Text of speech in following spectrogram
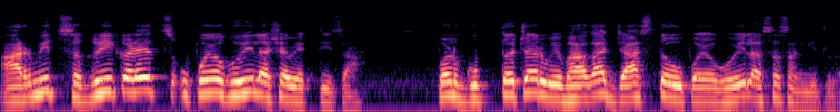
आर्मीत सगळीकडेच उपयोग होईल अशा व्यक्तीचा. पण गुप्तचर विभागात जास्त उपयोग होईल असं सांगितलं.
